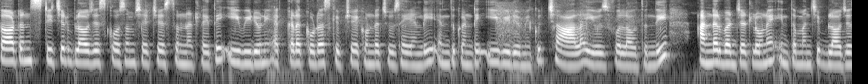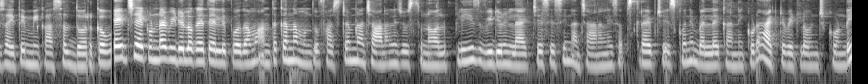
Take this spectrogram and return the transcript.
కాటన్ స్టిచ్డ్ బ్లౌజెస్ కోసం సెట్ చేస్తున్నట్లయితే ఈ వీడియోని ఎక్కడ కూడా స్కిప్ చేయకుండా చూసేయండి. ఎందుకంటే ఈ వీడియో మీకు చాలా యూస్ఫుల్ అవుతుంది. అండర్ బడ్జెట్లోనే ఇంత మంచి బ్లౌజెస్ అయితే మీకు అసలు దొరకవు. వెయిట్ చేయకుండా వీడియోలోకి అయితే వెళ్ళిపోదాము. అంతకన్నా ముందు ఫస్ట్ టైం నా ఛానల్ని చూస్తున్న వాళ్ళు ప్లీజ్ వీడియోని లైక్ చేసేసి నా ఛానల్ని సబ్స్క్రైబ్ చేసుకొని బెల్లైకాన్ని కూడా యాక్టివేట్లో ఉంచుకోండి.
